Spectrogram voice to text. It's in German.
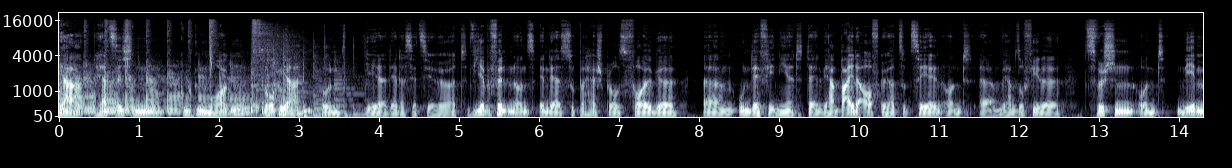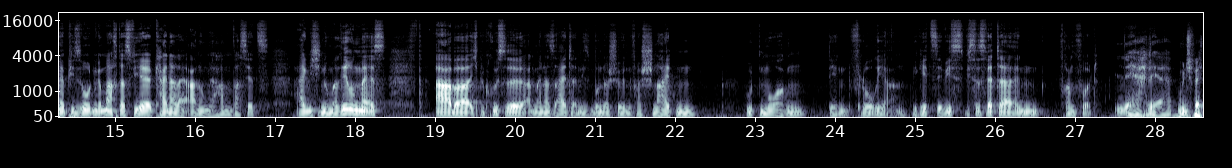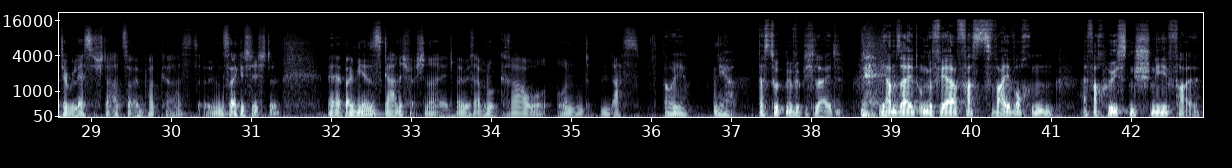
Ja, herzlichen guten Morgen, Florian und jeder, der das jetzt hier hört. Wir befinden uns in der Super Hash Bros Folge ähm, undefiniert, denn wir haben beide aufgehört zu zählen und ähm, wir haben so viele Zwischen- und Nebenepisoden gemacht, dass wir keinerlei Ahnung mehr haben, was jetzt eigentlich die Nummerierung mehr ist. Aber ich begrüße an meiner Seite an diesem wunderschönen, verschneiten guten Morgen den Florian. Wie geht's dir? Wie ist, wie ist das Wetter in Frankfurt? Ja, der unspektakulärste Start zu einem Podcast in unserer Geschichte. Äh, bei mir ist es gar nicht verschneit. Bei mir ist einfach nur grau und nass. Oh je. Ja. Das tut mir wirklich leid. Wir haben seit ungefähr fast zwei Wochen einfach höchsten Schneefall.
